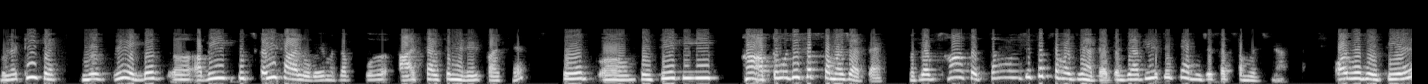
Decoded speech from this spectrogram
बोला, ठीक है। एक दो अभी कुछ कई साल हो गए मतलब आठ साल से मेरे पास है। तो बोलती है कि हाँ अब तो मुझे सब समझ आता है। मतलब हाँ सत्संग मुझे सब समझ में आता है, पंजाबी है तो क्या मुझे सब समझ में आता है? और वो बोलती है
